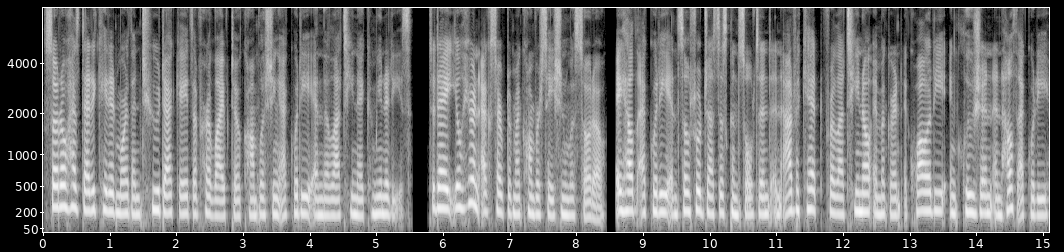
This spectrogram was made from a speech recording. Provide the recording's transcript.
Soto has dedicated more than two decades of her life to accomplishing equity in the Latina communities. Today, you'll hear an excerpt of my conversation with Soto, a health equity and social justice consultant and advocate for Latino immigrant equality, inclusion, and health equity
